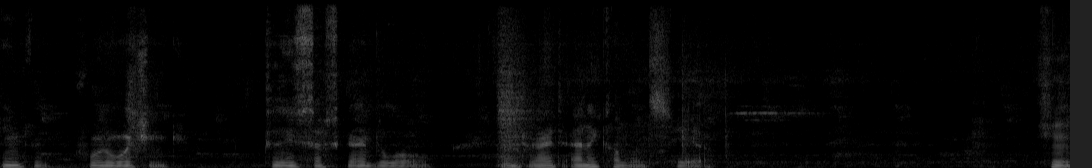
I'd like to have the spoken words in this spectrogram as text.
Thank you for watching. Please subscribe below and write any comments here. Hmm.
